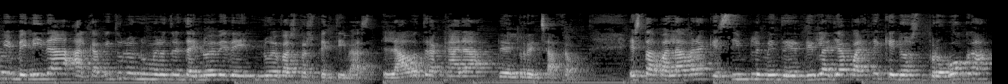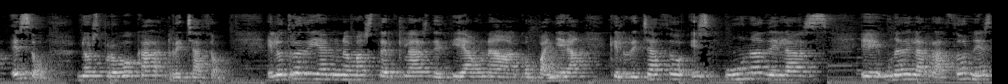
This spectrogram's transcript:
bienvenida al capítulo número 39 de Nuevas Perspectivas, la otra cara del rechazo. Esta palabra que simplemente decirla ya parece que nos provoca eso, nos provoca rechazo. El otro día en una masterclass decía una compañera que el rechazo es una de las, eh, una de las razones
